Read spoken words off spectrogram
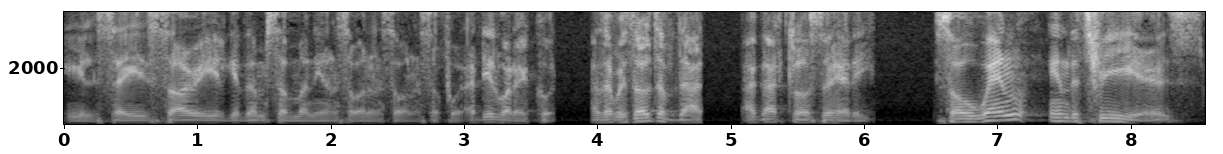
He'll say he's sorry, he'll give them some money and so on and so on and so forth. I did what I could. As a result of that, I got close to Eddie. So when in the three years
